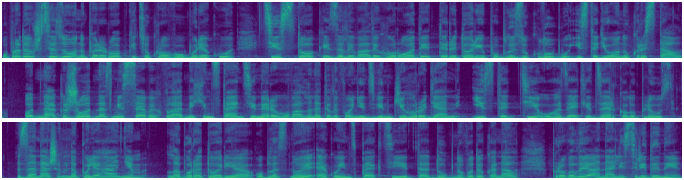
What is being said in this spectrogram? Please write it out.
Упродовж сезону переробки цукрового буряку ці стоки заливали городи, територію поблизу клубу і стадіону Кристал. Однак жодна з місцевих владних інстанцій не реагувала на телефонні дзвінки городян і статті у газеті Дзеркало Плюс. За нашим наполяганням, лабораторія обласної екоінспекції та Дубноводоканал провели аналіз рідини.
